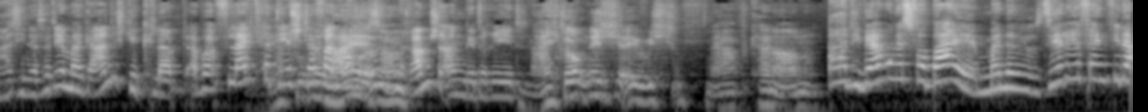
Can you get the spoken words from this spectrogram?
Martin, das hat ja mal gar nicht geklappt, aber vielleicht hat Ja, dir Stefan leid, irgendeinen ja. Ramsch angedreht. Nein, ich glaube nicht. Ich, ja, keine Ahnung. Ah, die Werbung ist vorbei. Meine Serie fängt wieder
